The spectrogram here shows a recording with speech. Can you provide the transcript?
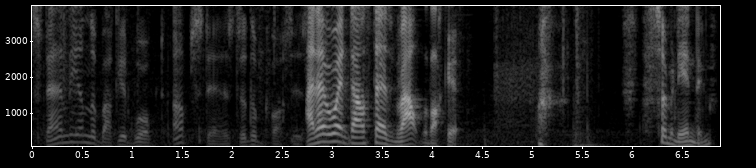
Stanley and the bucket walked upstairs to the boss's. I never went downstairs without the bucket. so many endings.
